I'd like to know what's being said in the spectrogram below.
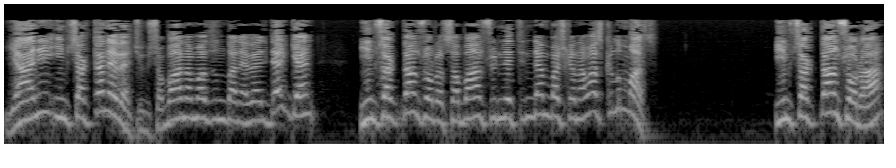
yani imsaktan evvel çünkü sabah namazından evvel derken imsaktan sonra sabahın sünnetinden başka namaz kılınmaz. İmsaktan sonra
